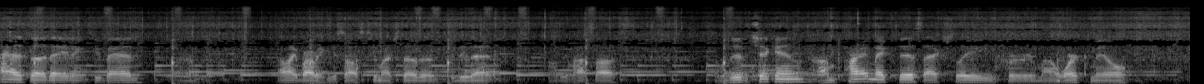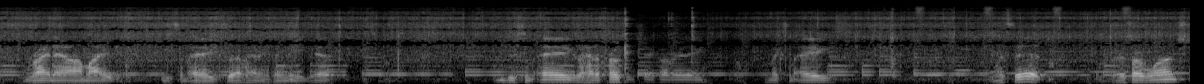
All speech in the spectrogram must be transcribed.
I had it the other day, it ain't too bad. Um, I like barbecue sauce too much though to, to do that. I'll do hot sauce. Gonna do the chicken. I'll probably make this actually for my work meal. Right now I might eat some eggs, I haven't had anything to eat yet. Do some eggs. I had a protein shake already. Make some eggs. That's it. There's our lunch.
